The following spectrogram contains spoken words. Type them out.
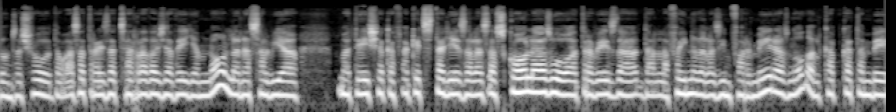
doncs, això, de vegades a través de xerrades ja dèiem, no? L'Anna Sàlvia mateixa que fa aquests tallers a les escoles o a través de, de la feina de les infermeres, no? Del CAP que també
